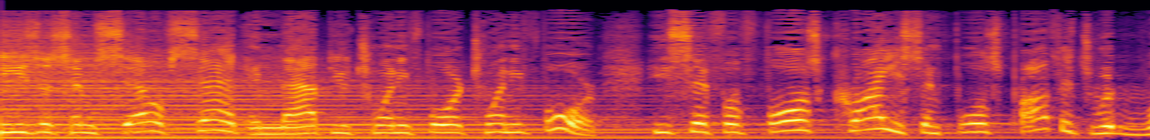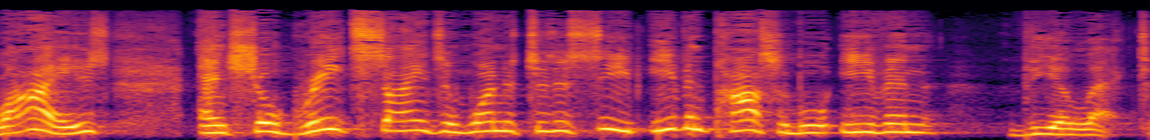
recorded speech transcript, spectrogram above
Jesus himself said in Matthew 24, 24, he said, for false Christs and false prophets would rise and show great signs and wonders to deceive, even possible, even the elect.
